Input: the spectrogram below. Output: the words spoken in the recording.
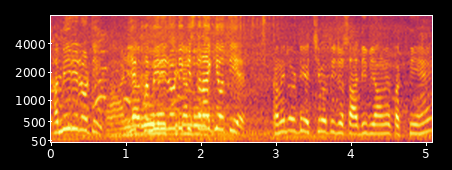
खमीरी रोटी? हाँ, ये खमीरी रोटी किस तरह की होती है? खमीरी रोटी अच्छी होती है जो शादी ब्याह में पकती है।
